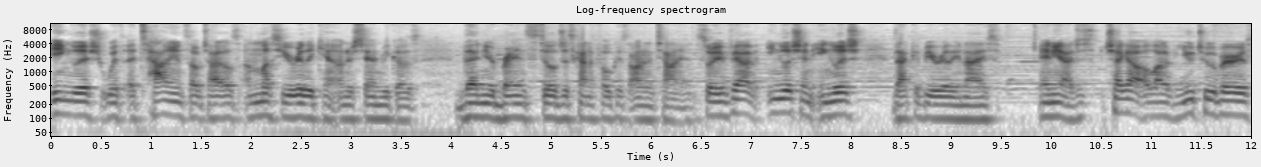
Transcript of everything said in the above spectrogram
English with Italian subtitles unless you really can't understand because then your brain's still just kind of focused on Italian. So if you have English and English, that could be really nice. And yeah, just check out a lot of YouTubers.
